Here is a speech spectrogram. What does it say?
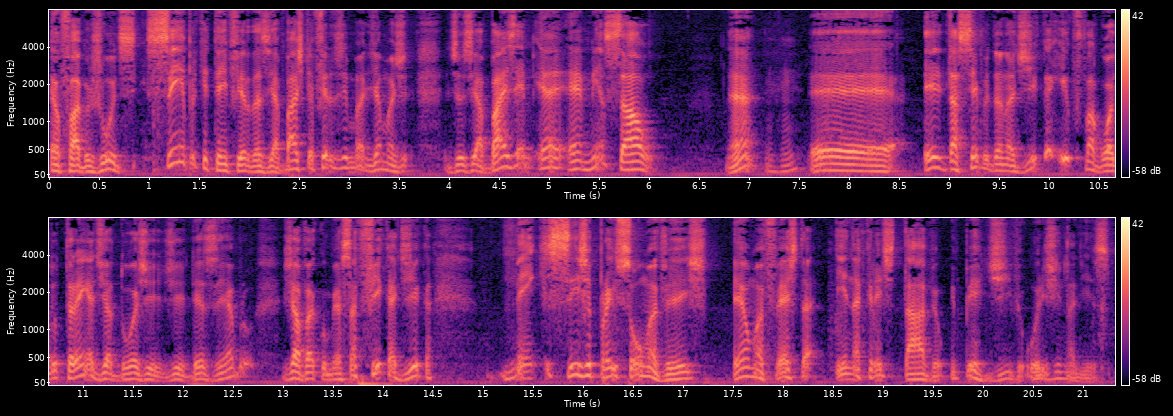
é o Fábio Judes, sempre que tem Feira das Iabás, que a Feira dos Iabás é, é, é mensal. Né? Uhum. É, ele está sempre dando a dica, e o Pagode do Trem, é dia 2 de, de dezembro, já vai começar. Fica a dica, nem que seja para ir só uma vez, é uma festa inacreditável, imperdível, originalíssima.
